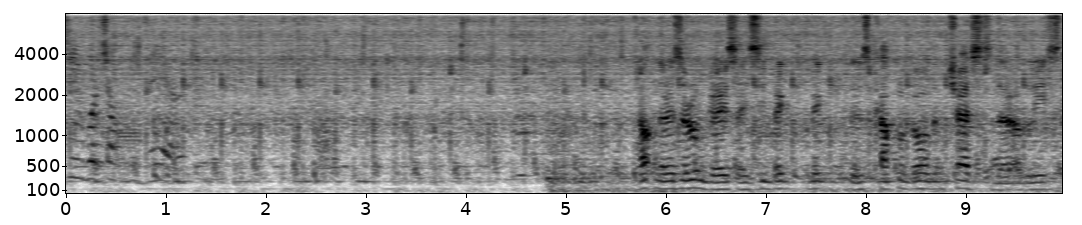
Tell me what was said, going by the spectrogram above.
See what's up there. Oh, there is a room, guys. I see big, big. There's a couple golden chests there at least.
